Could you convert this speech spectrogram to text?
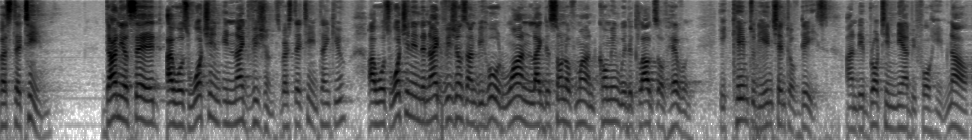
verse 13. Daniel said, I was watching in night visions. Verse 13, thank you. I was watching in the night visions, and behold, one like the Son of Man coming with the clouds of heaven. He came to the Ancient of Days, and they brought him near before him. Now,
